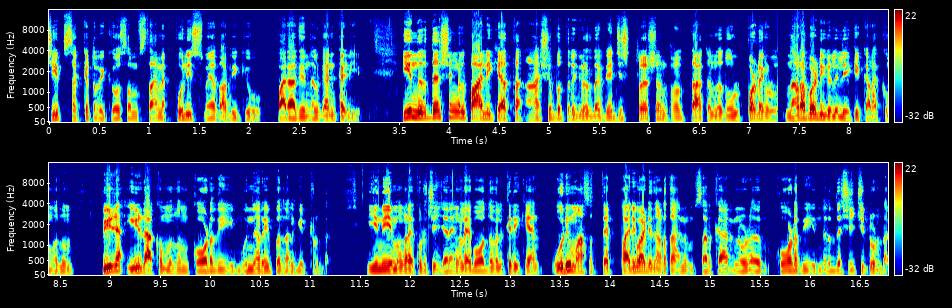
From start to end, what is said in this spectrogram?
ചീഫ് സെക്രട്ടറിക്കോ സംസ്ഥാന പോലീസ് മേധാവിക്കോ പരാതി നൽകാൻ കഴിയും. ഈ നിർദ്ദേശങ്ങൾ പാലിക്കാത്ത ആശുപത്രികളുടെ രജിസ്ട്രേഷൻ റദ്ദാക്കുന്നത് ഉൾപ്പെടെയുള്ള നടപടികളിലേക്ക് കടക്കുമെന്നും പിഴ ഈടാക്കുമെന്നും കോടതി മുന്നറിയിപ്പ് നൽകിയിട്ടുണ്ട്. ഈ നിയമങ്ങളെക്കുറിച്ച് ജനങ്ങളെ ബോധവൽക്കരിക്കാൻ ഒരു മാസത്തെ പരിപാടി നടത്താനും സർക്കാരിനോട് കോടതി നിർദ്ദേശിച്ചിട്ടുണ്ട്.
